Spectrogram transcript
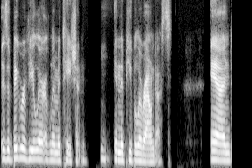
is a big revealer of limitation hmm. in the people around us. And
